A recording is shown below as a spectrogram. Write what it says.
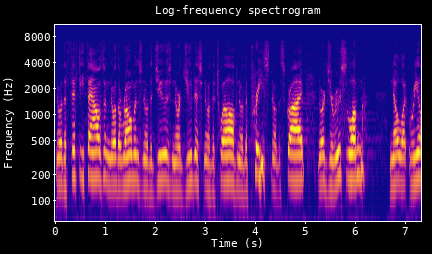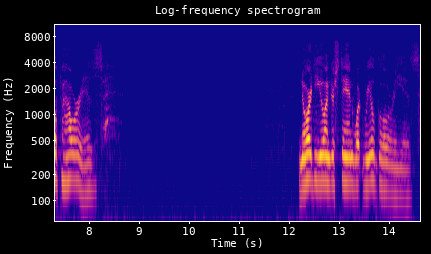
nor the 50,000, nor the Romans, nor the Jews, nor Judas, nor the 12, nor the priest, nor the scribe, nor Jerusalem know what real power is. Nor do you understand what real glory is.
